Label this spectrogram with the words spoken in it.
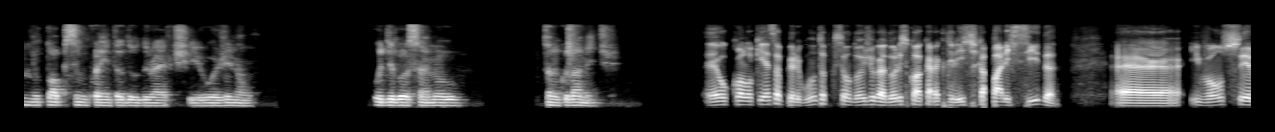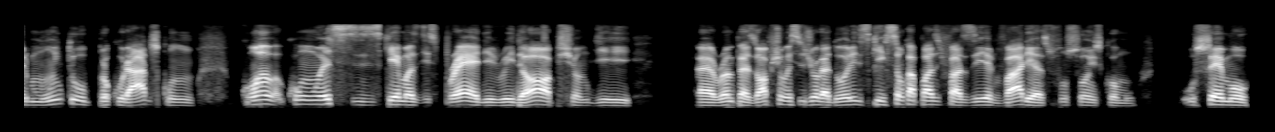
no top 50 do draft hoje, não. O Debo Samuel tranquilamente. Eu coloquei essa pergunta porque são dois jogadores com a característica parecida é, e vão ser muito procurados com, com, a, com esses esquemas de spread, read option, de é, run pass option, esses jogadores que são capazes de fazer várias funções como o Samuel,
